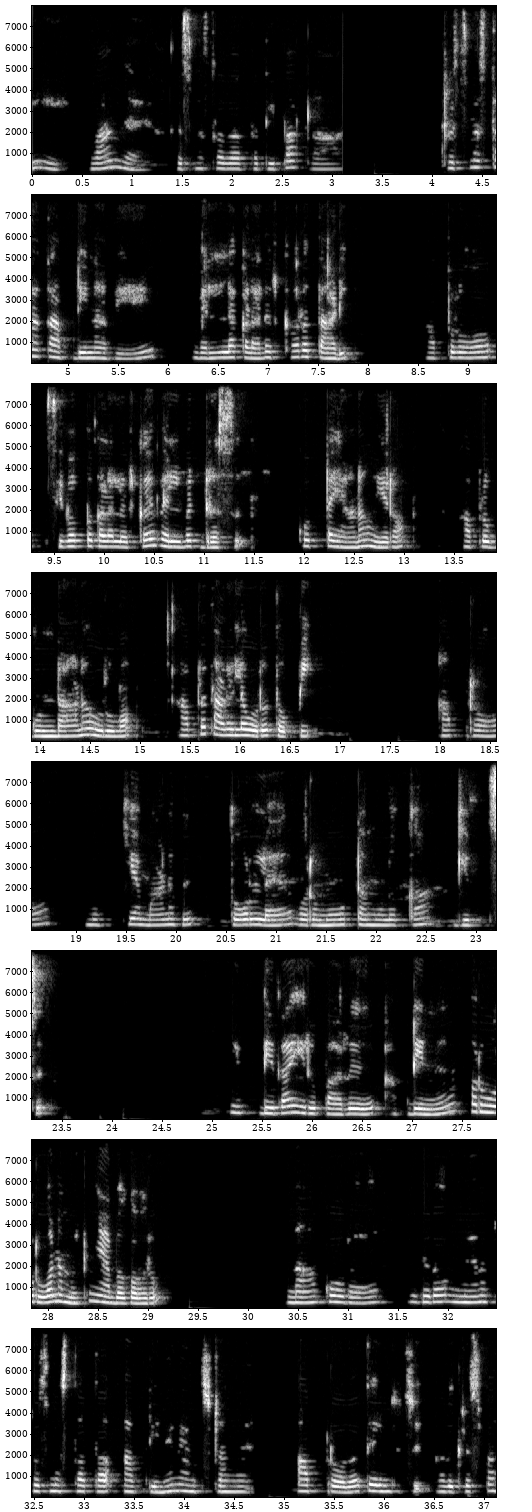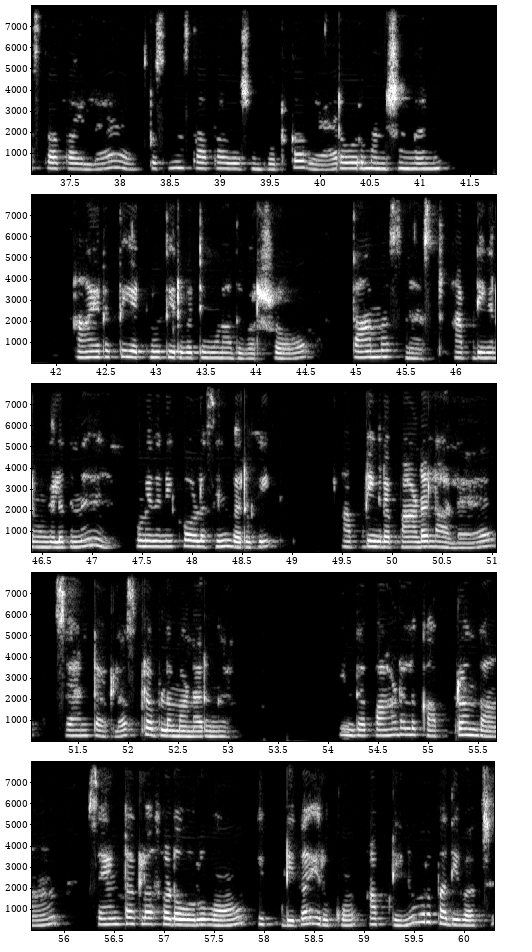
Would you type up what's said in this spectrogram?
வாங்க கிறிஸ்மஸ் தாத்தா பற்றி பார்க்கலாம். கிறிஸ்மஸ் தாத்தா அப்படின்னாவே வெள்ளை கலரில் இருக்க ஒரு தாடி. அப்புறம் சிவப்பு கலரில் இருக்க வெல்வெட் ட்ரெஸ்ஸு குட்டையான உயரம் அப்புறம் குண்டான உருவம் அப்புறம் தலையில் ஒரு தொப்பி. அப்புறம் முக்கியமானது தோளில் ஒரு மூட்டை முழுக்க கிஃப்ட்ஸு இப்படி தான் இருப்பார் அப்படின்னு ஒரு உருவம் நம்மளுக்கு ஞாபகம் வரும். நான் கூட இதுதான் உண்மையான கிறிஸ்மஸ் தாத்தா அப்படின்னு நினச்சிட்டேங்க. அப்புறம் தான் தெரிஞ்சிச்சு அது கிறிஸ்மஸ் தாத்தா இல்லை கிறிஸ்மஸ் தாத்தா வேஷம் போட்டிருக்கா வேற ஒரு மனுஷங்கன்னு. ஆயிரத்தி எட்நூற்றி இருபத்தி மூணாவது வருஷம் தாமஸ் நெஸ்ட் அப்படிங்கிறவங்க எழுதுன புனித நிக்கோலஸின் வருகை அப்படிங்கிற பாடலால் சாண்டா கிளாஸ் பிரபலமானாருங்க. இந்த பாடலுக்கு அப்புறம்தான் சேண்டா கிளாஸோட உருவம் இப்படி தான் இருக்கும் அப்படின்னு ஒரு பதிவாச்சு.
